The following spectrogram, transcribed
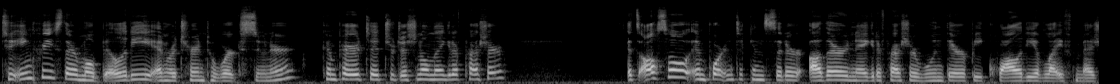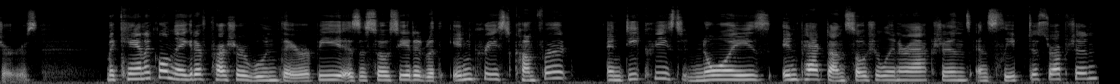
to increase their mobility and return to work sooner compared to traditional negative pressure. It's also important to consider other negative pressure wound therapy quality of life measures. Mechanical negative pressure wound therapy is associated with increased comfort and decreased noise, impact on social interactions, and sleep disruption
